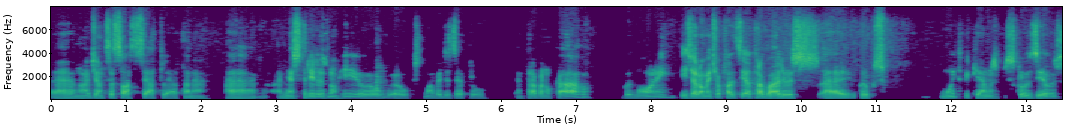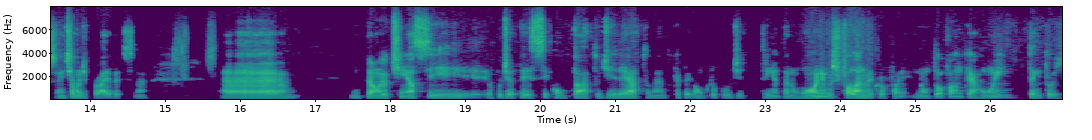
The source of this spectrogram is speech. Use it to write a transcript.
é, não adianta você só ser atleta, né? As minhas trilhas no Rio, eu, eu costumava dizer pro entrava no carro, Good Morning, e geralmente eu fazia trabalhos, é, grupos muito pequenos, exclusivos, a gente chama de privates, né? É, então eu tinha esse, eu podia ter esse contato direto, né? Que pegar um grupo de 30 no ônibus, falar no microfone. Não estou falando que é ruim, tem todos,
